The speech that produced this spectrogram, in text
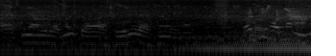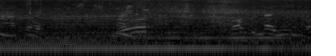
ปาดใหญ่แล้วมันก็เห็นแหละหูมันแล้วที่หัวหน้าหาต่อร้องกินได้ยังบ่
